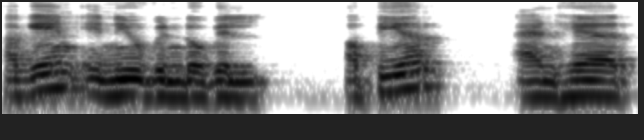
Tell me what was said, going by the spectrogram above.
Again a new window will appear. And here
